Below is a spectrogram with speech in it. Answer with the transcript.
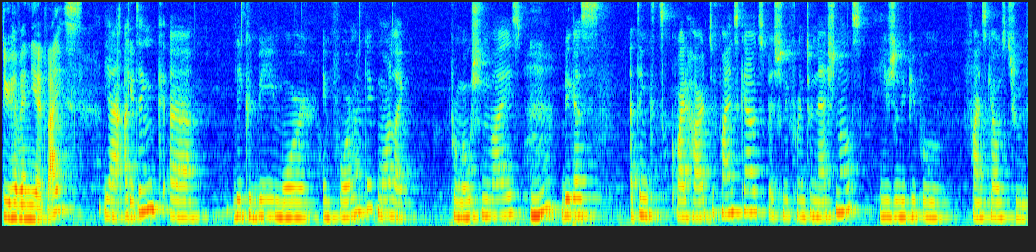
Do you have any advice? yeah i think uh, they could be more informative more like promotion wise Mm. because i think it's quite hard to find scouts especially for internationals usually people find scouts through the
